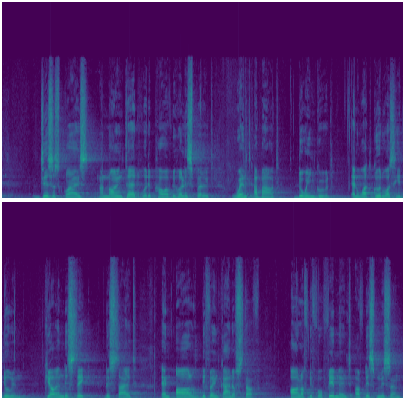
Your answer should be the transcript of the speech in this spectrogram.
Jesus Christ, anointed with the power of the Holy Spirit, went about doing good. And what good was he doing? Curing the sick, the sight, and all different kind of stuff. All of the fulfillment of this mission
